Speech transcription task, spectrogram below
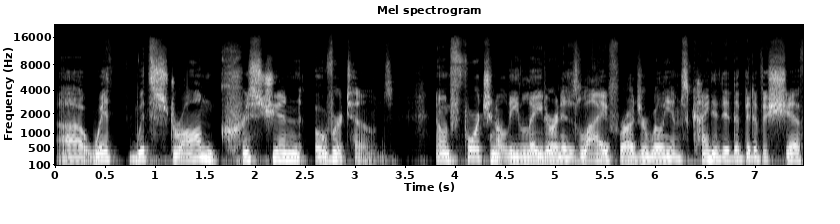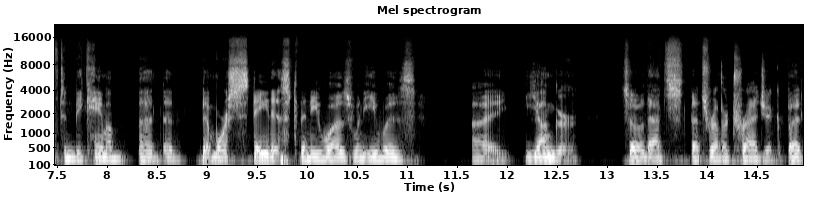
uh, with with strong Christian overtones. Now, unfortunately, later in his life, Roger Williams kind of did a bit of a shift and became a, a, a bit more statist than he was when he was uh, younger. So that's that's rather tragic. But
